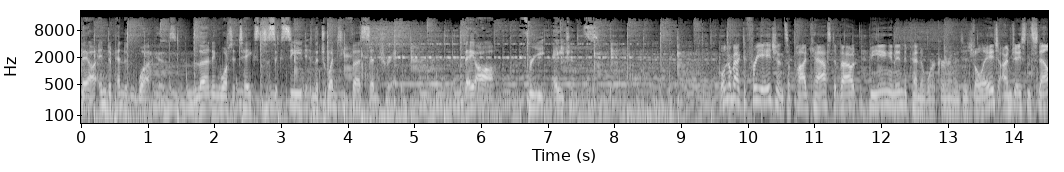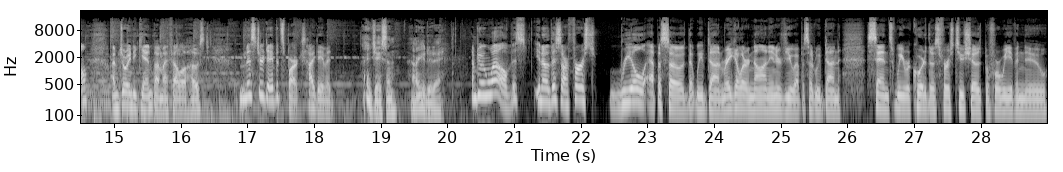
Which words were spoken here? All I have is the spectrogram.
they are independent workers, learning what it takes to succeed in the 21st century. They are free agents. Welcome back to Free Agents, a podcast about being an independent worker in a digital age. I'm Jason Snell. I'm joined again by my fellow host, Mr. David Sparks. Hi, David. Hi, Jason. How are you today? I'm doing well. This, you know, this is our first real episode that we've done, regular non-interview episode we've done since we recorded those first two shows before we even knew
